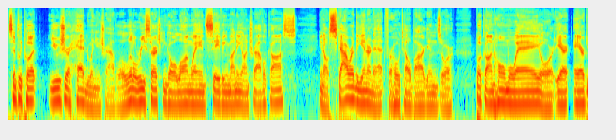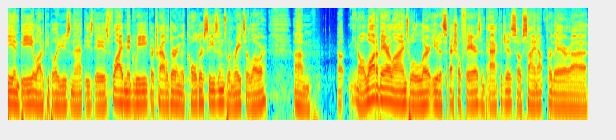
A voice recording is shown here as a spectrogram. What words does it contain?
Simply put, use your head when you travel. A little research can go a long way in saving money on travel costs. You know, scour the internet for hotel bargains or book on HomeAway or Air, Airbnb. A lot of people are using that these days. Fly midweek or travel during the colder seasons when rates are lower. Um, uh, you know, a lot of airlines will alert you to special fares and packages, so sign up for their uh,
